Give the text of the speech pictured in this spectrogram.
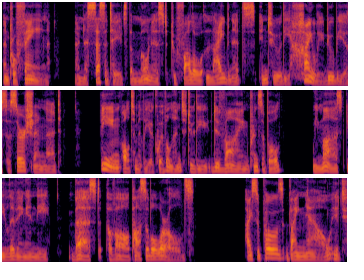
and profane and necessitates the monist to follow Leibniz into the highly dubious assertion that, being ultimately equivalent to the divine principle, we must be living in the best of all possible worlds. I suppose by now it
